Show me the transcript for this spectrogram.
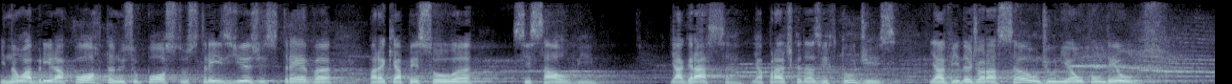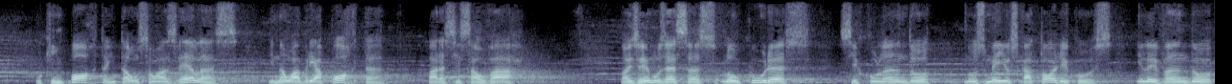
e não abrir a porta nos supostos três dias de treva para que a pessoa se salve. E a graça e a prática das virtudes e a vida de oração, de união com Deus. O que importa então são as velas e não abrir a porta para se salvar. Nós vemos essas loucuras circulando nos meios católicos e levando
